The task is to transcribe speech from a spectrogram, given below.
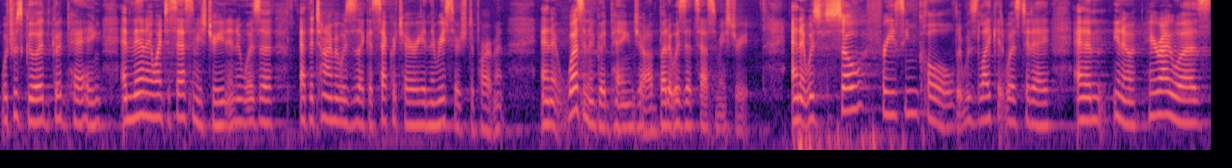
which was good, good paying. And then I went to Sesame Street, and it was a, at the time, it was like a secretary in the research department. And it wasn't a good paying job, but it was at Sesame Street. And it was so freezing cold. It was like it was today. And, you know, here I was,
